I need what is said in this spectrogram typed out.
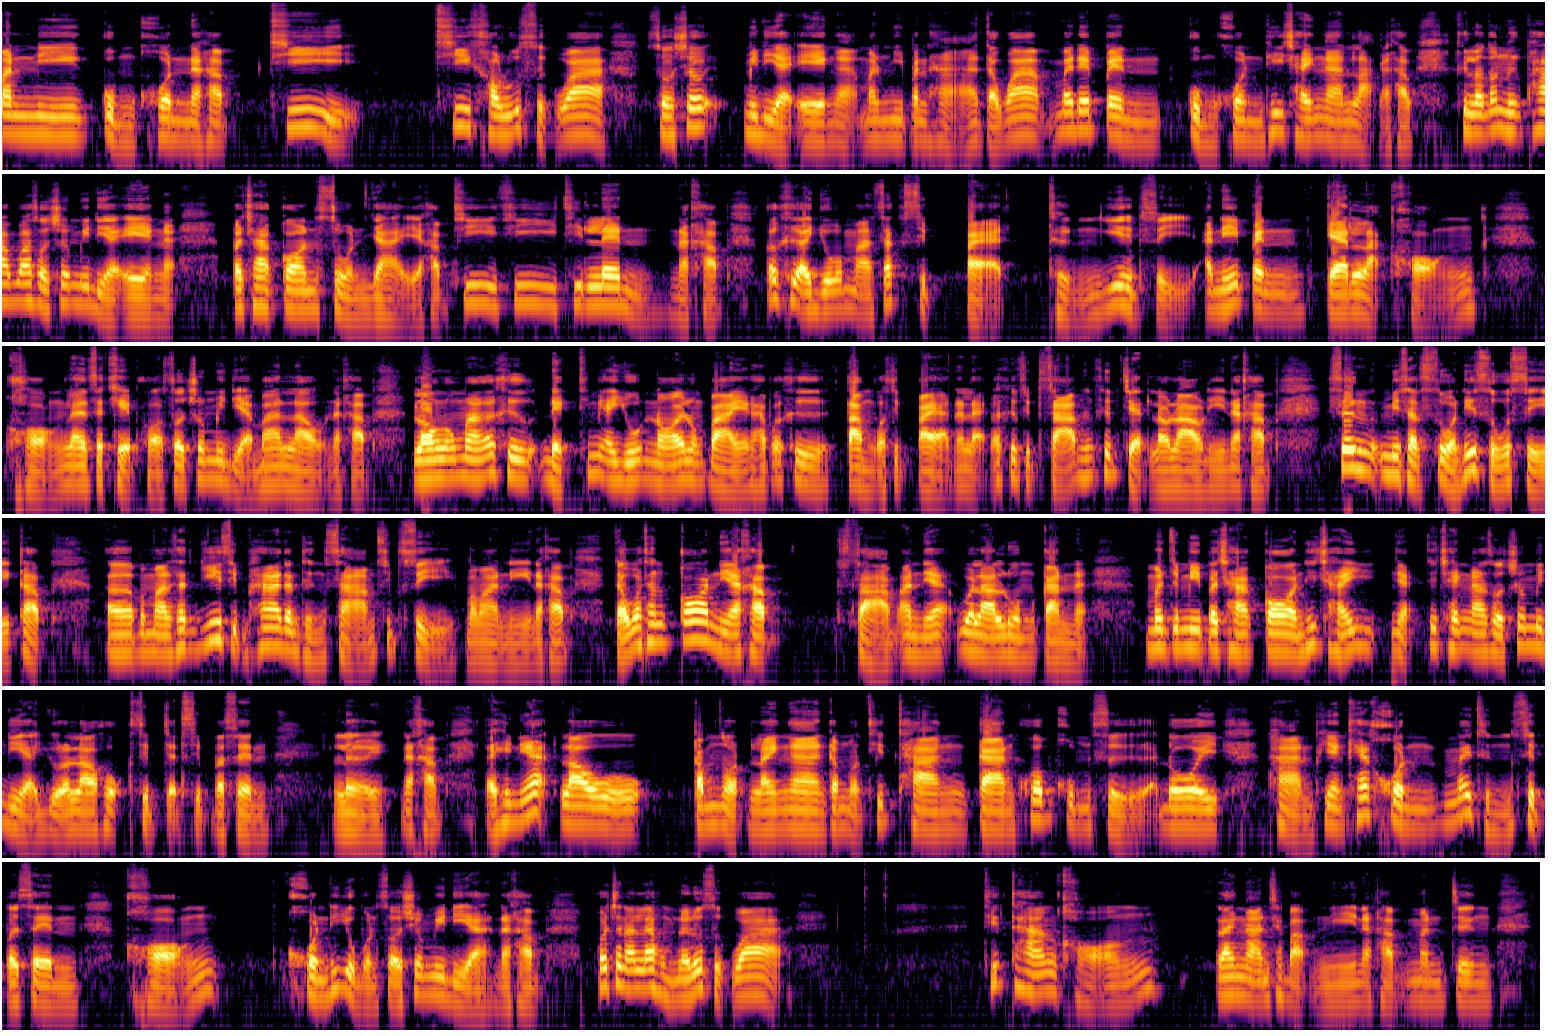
มันมีกลุ่มคนนะครับที่ ที่เขารู้สึกว่าโซเชียลมีเดียเองอะ่ะมันมีปัญหาแต่ว่าไม่ได้เป็นกลุ่มคนที่ใช้งานหลักนะครับ คือเราต้องนึกภาพว่าโซเชียลมีเดียเองอะ่ะประชากรส่วนใหญ่อะครับที่ที่ที่เล่นนะครับ ก็คืออายุประมาณสัก 18 ถึง 24 อันนี้เป็นแกนหลักของของแลนด์สเคปของโซเชียลมีเดียบ้านเรานะครับลองลงมาก็คือเด็กที่มีอายุน้อยลงไปครับก็คือต่ำกว่า 18 นั่นแหละก็คือ 13 ถึง 17 ราวๆนี้นะครับ ซึ่งมีสัดส่วนที่สูสีกับประมาณสัก 25 จนถึง 34 ประมาณนี้นะครับ แต่ว่าทั้งก้อนเนี้ยครับสามอันเนี้ยเวลารวมกันน่ะมันจะมีประชากรที่ใช้เนี่ยที่ใช้งานโซเชียลมีเดียอยู่ราวๆหกสิบเจ็ดสิบเปอร์เซ็นต์เลยนะครับ แต่ทีเนี้ยเรา กำหนดรายงานกำหนดทิศทางการควบคุมสื่อ โดยผ่านเพียงแค่คนไม่ถึง 10%ของคนที่อยู่บนโซเชียลมีเดียนะครับ เพราะฉะนั้นแล้วผมเลยรู้สึกว่า ทิศทางของรายงานฉบับนี้นะครับ มันจึง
